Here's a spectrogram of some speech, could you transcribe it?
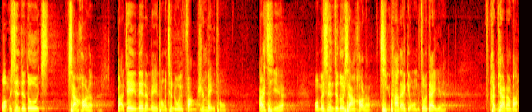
我们甚至都想好了，把这一类的美瞳称之为仿生美瞳，而且。我们甚至都想好了，请他来给我们做代言，很漂亮吧？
